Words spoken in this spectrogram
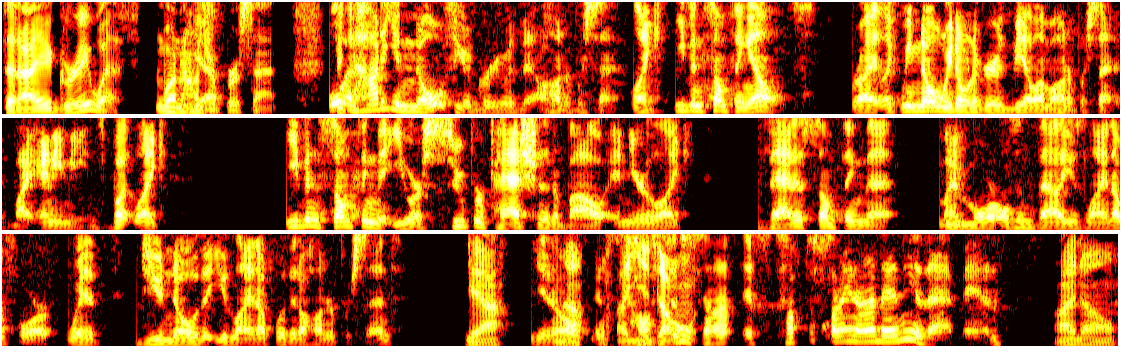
that I agree with 100%. Well, and how do you know if you agree with it 100%? Like, even something else, right? Like, we know we don't agree with BLM 100% by any means, but like, even something that you are super passionate about and you're like, that is something that my Hmm. morals and values line up for with, do you know that you line up with it 100%? Yeah, You know, No, it's uh, you tough to don't. sign. It's tough to sign on to any of that, man. I know.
